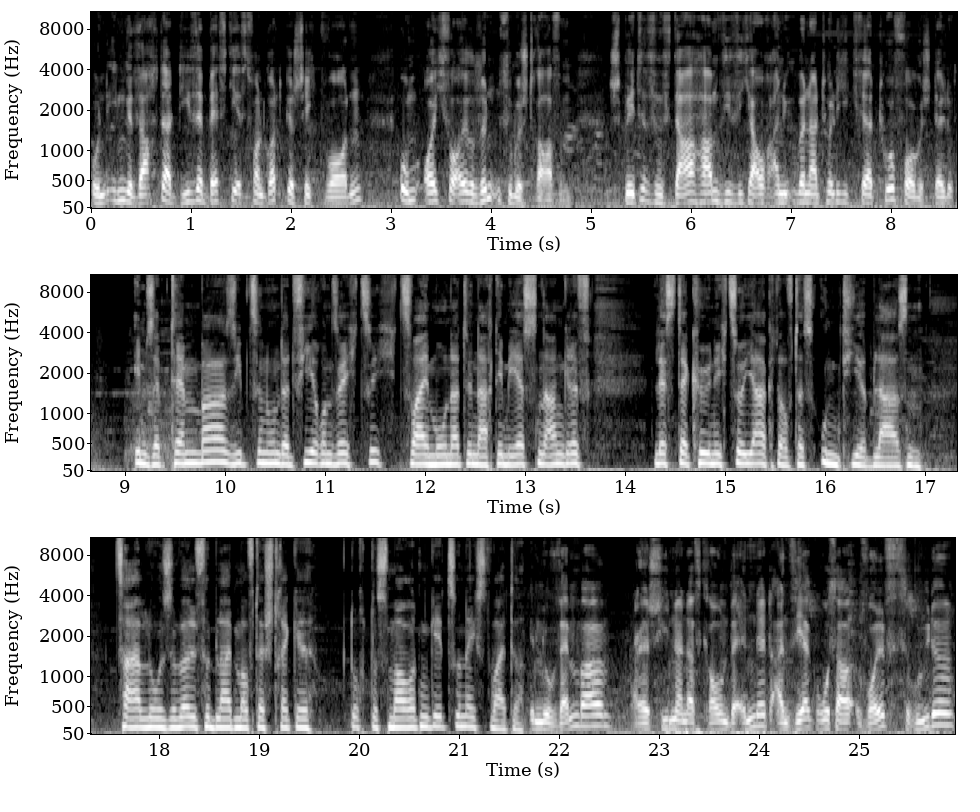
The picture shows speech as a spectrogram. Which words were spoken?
und ihnen gesagt hat, diese Bestie ist von Gott geschickt worden, um euch für eure Sünden zu bestrafen. Spätestens da haben sie sich ja auch eine übernatürliche Kreatur vorgestellt. Im September 1764, zwei Monate nach dem ersten Angriff, lässt der König zur Jagd auf das Untier blasen. Zahllose Wölfe bleiben auf der Strecke, doch das Morden geht zunächst weiter. Im November erschien dann das Grauen beendet. Ein sehr großer Wolfsrüde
